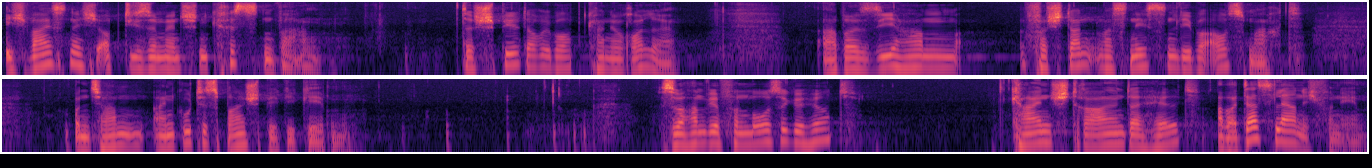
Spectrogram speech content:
Ich weiß nicht, ob diese Menschen Christen waren. Das spielt auch überhaupt keine Rolle. Aber sie haben verstanden, was Nächstenliebe ausmacht und haben ein gutes Beispiel gegeben. So haben wir von Mose gehört. kein strahlender Held, aber das lerne ich von ihm,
